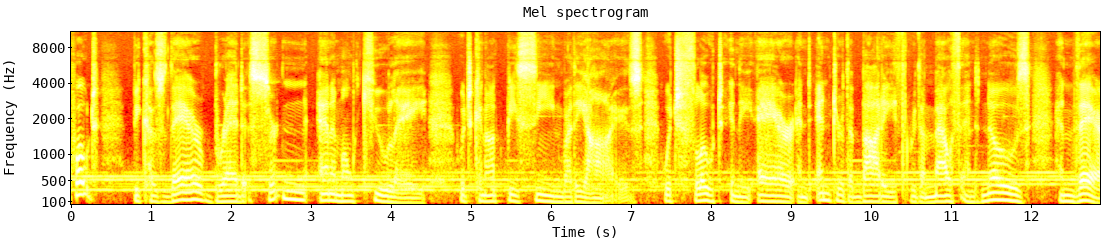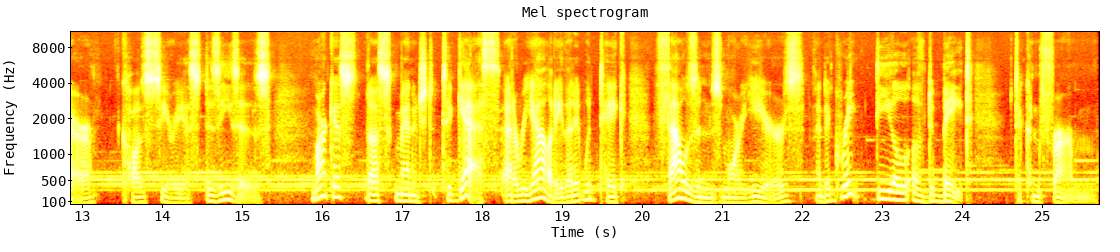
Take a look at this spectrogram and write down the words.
quote, because there bred certain animalculae which cannot be seen by the eyes, which float in the air and enter the body through the mouth and nose, and there cause serious diseases. Marcus thus managed to guess at a reality that it would take thousands more years and a great deal of debate to confirm.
